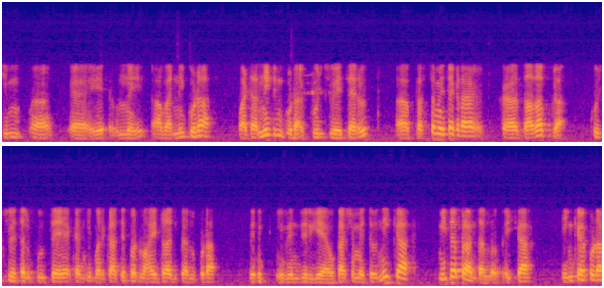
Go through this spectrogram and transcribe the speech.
జిమ్ ఉన్నాయి. అవన్నీ కూడా వాటన్నిటిని కూడా కూల్చివేశారు. ప్రస్తుతం అయితే అక్కడ దాదాపుగా కూల్చివేతలు పూర్తయ్యాక మరి కాసేపట్లో హైడ్రా అధికారులు కూడా వెనక్కి వెనుదిరిగే అవకాశం అయితే ఉంది. ఇక మిగతా ప్రాంతాల్లో ఇక ఇంకా కూడా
